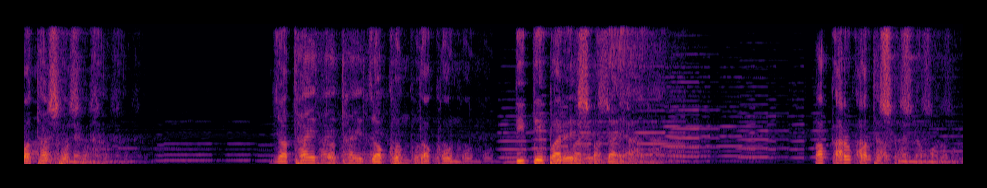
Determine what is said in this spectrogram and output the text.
কথা শোনে না। যথায় তথায় যখন তখন দিতে পারে সদায় আনা কারও কথা শোনে না মরণ।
